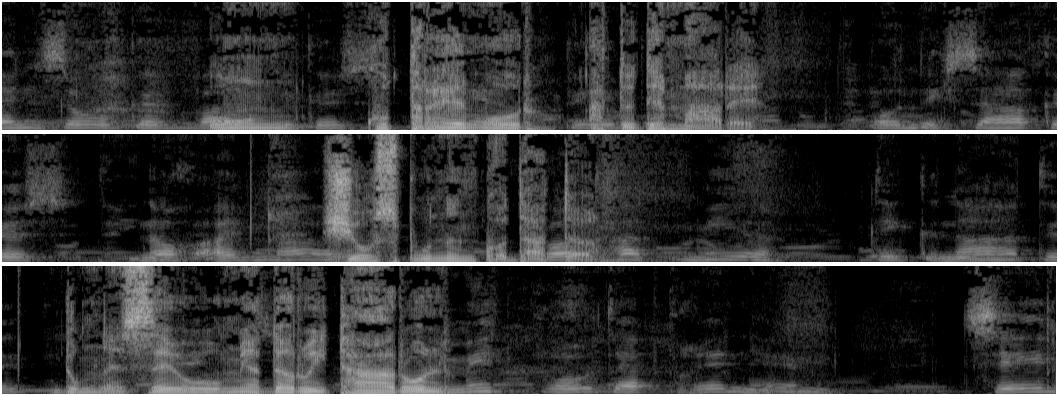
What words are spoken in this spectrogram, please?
ein so un gewaltiges cutremur atât de mare. Und ich sage es noch einmal, Și o spun încă o dată, Gott hat mir die Gnade Dumnezeu mi-a dăruit harul mit Bruder Brenhem zehn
